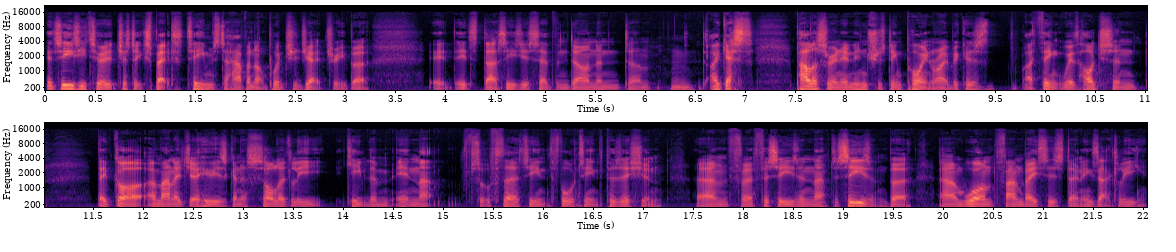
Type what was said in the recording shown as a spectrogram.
it's easy to just expect teams to have an upward trajectory, but it, it's that's easier said than done. And um, mm. I guess Palace are in an interesting point, right? Because I think with Hodgson, they've got a manager who is going to solidly keep them in that sort of 13th, 14th position um, for for season after season. But um, one fan bases don't exactly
